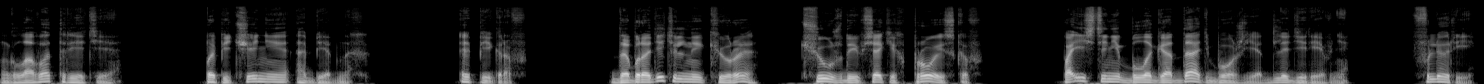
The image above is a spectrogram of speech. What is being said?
Глава третья. Попечение о бедных. Эпиграф. Добродетельный кюре, чуждый всяких происков, поистине благодать Божья для деревни. Флёри.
